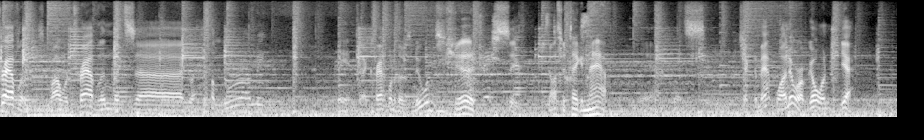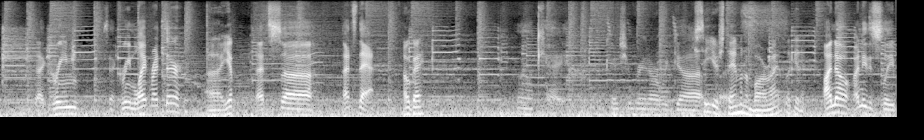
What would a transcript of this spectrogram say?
Traveling. So while we're traveling, let's. Uh, do I have a lure on me? Man, did I craft one of those new ones? You should. Let's see. You should also take a nap. Yeah, let's check the map. Well, I know where I'm going. Yeah, that green. Is that green light right there? Uh, yep. That's uh, that's that. Okay. Okay. Location radar we got. You see your stamina bar, right? Look at it. I know. I need to sleep.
